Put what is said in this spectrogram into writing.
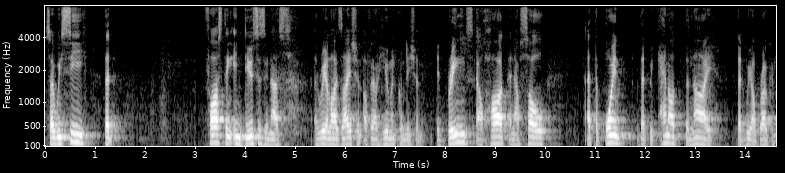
So we see that fasting induces in us a realization of our human condition. It brings our heart and our soul at the point that we cannot deny that we are broken.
